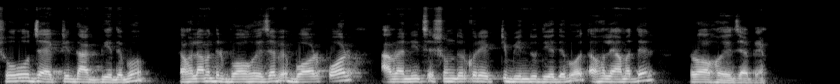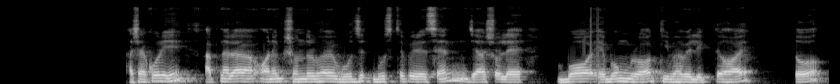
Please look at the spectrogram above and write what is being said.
সোজা একটি দাগ দিয়ে দেব। তাহলে আমাদের ব হয়ে যাবে। বর পর আমরা নিচে সুন্দর করে একটি বিন্দু দিয়ে দেব, তাহলে আমাদের র হয়ে যাবে। আশা করি আপনারা অনেক সুন্দরভাবে বুঝ- বুঝতে পেরেছেন যে আসলে ব এবং র কীভাবে লিখতে হয়। তো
